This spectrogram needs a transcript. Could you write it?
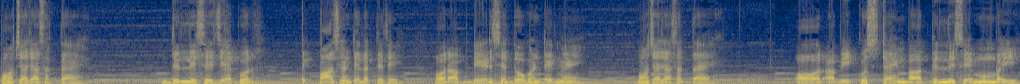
पहुँचा जा सकता है। दिल्ली से जयपुर पाँच घंटे लगते थे और अब डेढ़ से दो घंटे में पहुँचा जा सकता है। और अभी कुछ टाइम बाद दिल्ली से मुंबई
